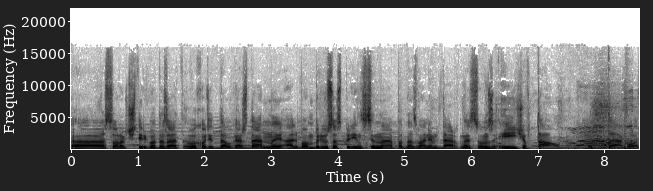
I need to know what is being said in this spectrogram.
а, 44 года назад выходит долгожданный альбом Брюса Спрингстина под названием Darkness on the Age of Town. Вот так вот.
